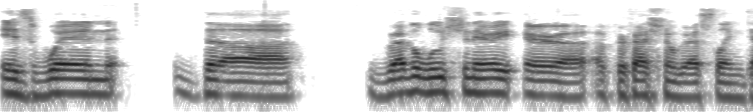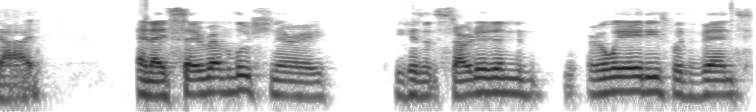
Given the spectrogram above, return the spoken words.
is when the revolutionary era of professional wrestling died, and I say revolutionary because it started in the early '80s with Vince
